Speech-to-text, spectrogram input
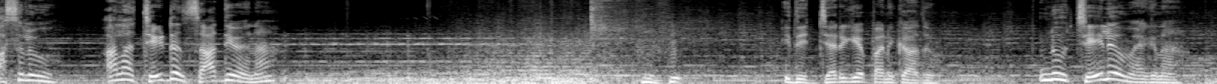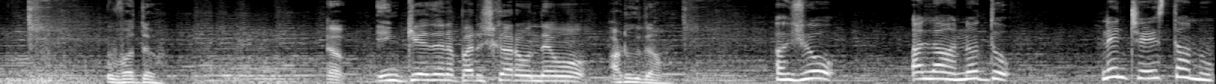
అసలు అలా చేయటం సాధ్యమేనా? ఇది జరిగే పని కాదు. నువ్వు చేయలేవు మేఘనా. వద్దు. ఇంకేదైనా పరిష్కారం ఉందేమో అడుగుదాం. అయ్యో అలా అనొద్దు. నేను చేస్తాను.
